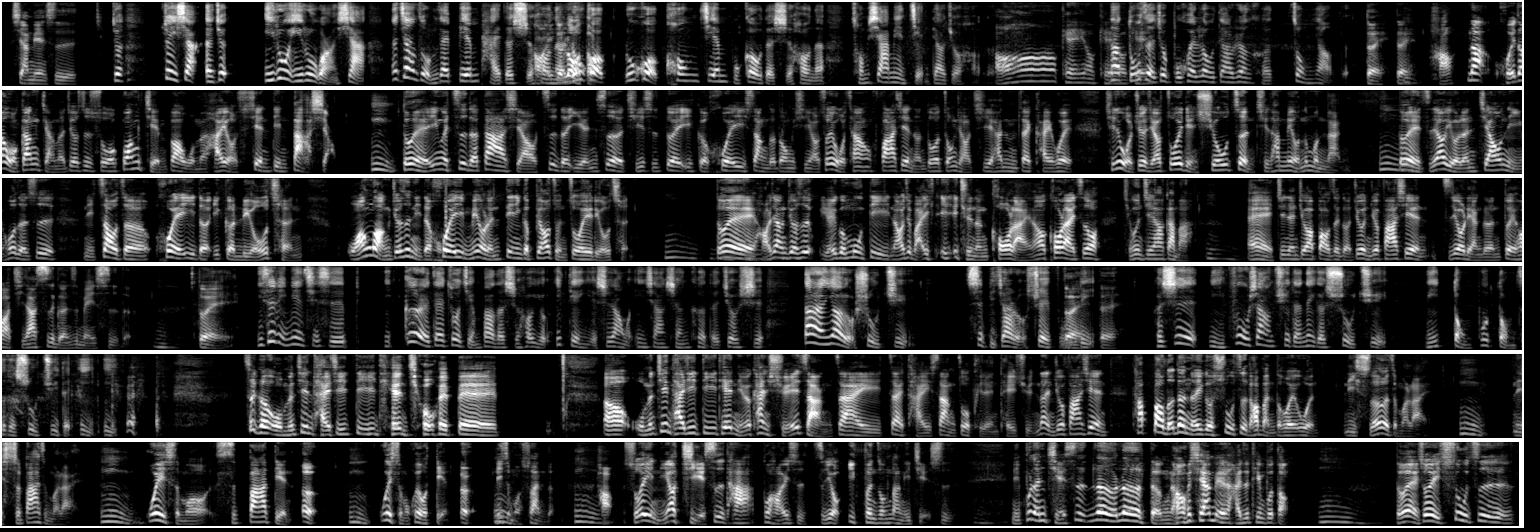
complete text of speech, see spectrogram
下面是就最下呃就一路一路往下。那这样子我们在编排的时候呢，如果如果空间不够的时候呢，从下面剪掉就好了。哦，OK OK，那读者就不会漏掉任何重要的。对对好。那回到我刚刚讲的，就是说光简报我们还有限定大小。嗯，对，因为字的大小、字的颜色，其实对一个会议上的东西啊，所以我常常发现很多中小企业他们在开会，其实我觉得只要做一点修正，其实它没有那么难。嗯对，只要有人教你，或者是你照着会议的一个流程，往往就是你的会议没有人定一个标准作业流程。嗯，对，好像就是有一个目的，然后就把一一一群人 call 来，然后 call 来之后，请问今天要干嘛？嗯哎，今天就要报这个，结果你就发现只有两个人对话，其他四个人是没事的。嗯，对，你这里面其实你个人在做简报的时候，有一点也是让我印象深刻的，就是当然要有数据是比较有说服力，对对，可是你附上去的那个数据，你懂不懂这个数据的意义？这个我们进台积第一天就会被，呃，我们进台积第一天，你会看学长在在台上做 presentation，那你就发现他报的任何一个数字，老板都会问你十二怎么来，嗯。你十八怎么来，嗯为什么十八点二？嗯为什么会有点二？你怎么算的？嗯，好，所以你要解释它，不好意思，只有一分钟让你解释，你不能解释乐乐等，然后下面人还是听不懂。嗯对，所以数字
